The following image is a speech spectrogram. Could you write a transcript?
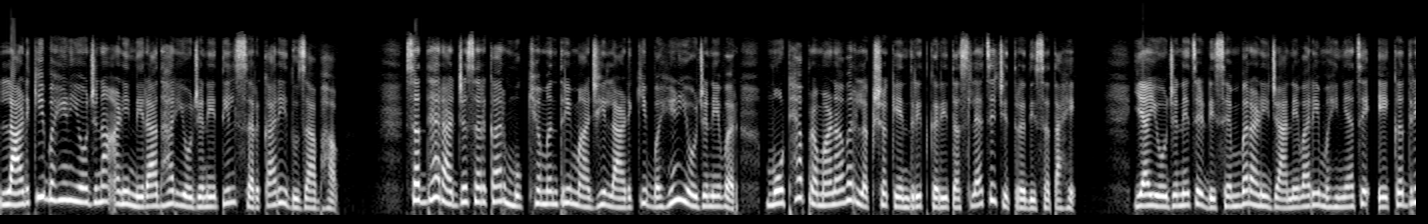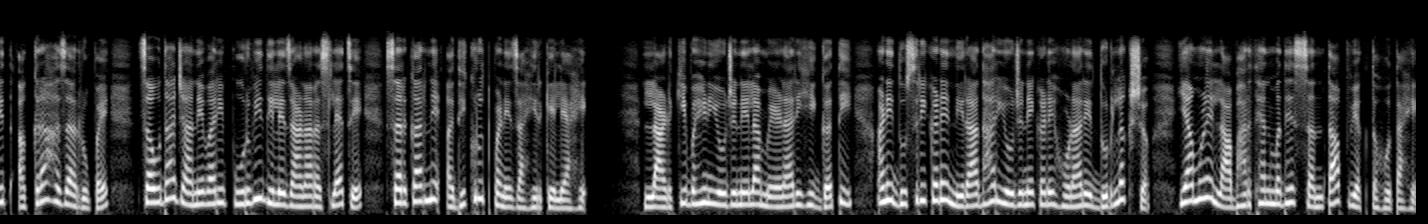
लाडकी बहीण योजना आणि निराधार योजनेतील सरकारी दुजाभाव. सध्या राज्य सरकार मुख्यमंत्री माझी लाडकी बहीण योजनेवर मोठ्या प्रमाणावर लक्ष केंद्रित करीत असल्याचे चित्र दिसत आहे. या योजनेचे डिसेंबर आणि जानेवारी महिन्याचे एकत्रित अकरा हजार रुपये चौदा जानेवारी पूर्वी दिले जाणार असल्याचे सरकारने अधिकृतपणे जाहीर केले आहे. लाडकी बहीण योजनेला मिळणारी ही गती आणि दुसरीकडे निराधार योजनेकडे होणारे दुर्लक्ष यामुळे लाभार्थ्यांमध्ये संताप व्यक्त होत आहे.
